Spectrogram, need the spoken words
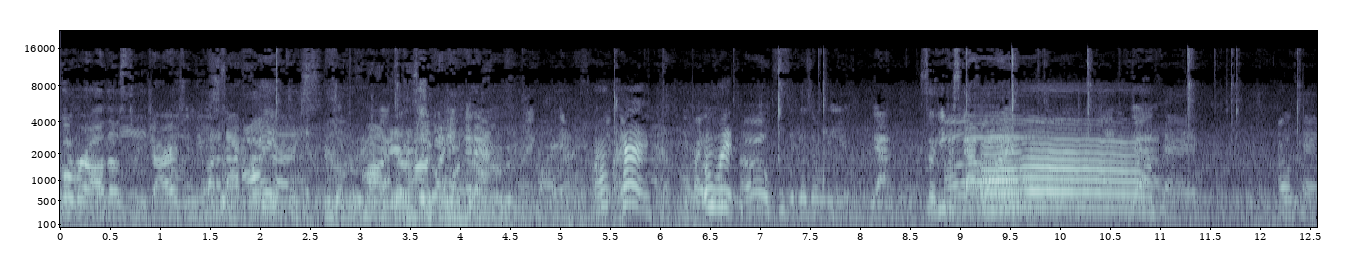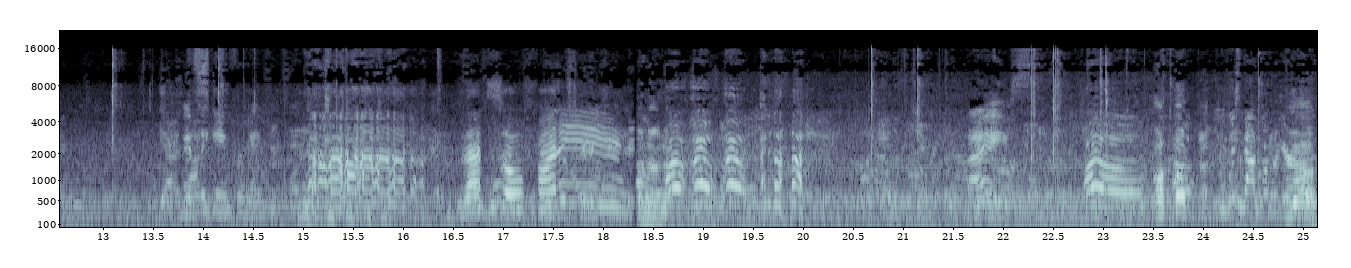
knock over all those three jars, and you want to knock three jars. Yeah, so you want to hit it. Okay. Oh wait. Oh, because it goes over to you. Yeah. So he just got oh. one. Oh. Yeah. Okay. Okay. Yeah, not a game for me. That's so funny. Oh, no, no. Oh, oh, oh. nice. Oh. oh. Oh, You just knocked over your yeah. own.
